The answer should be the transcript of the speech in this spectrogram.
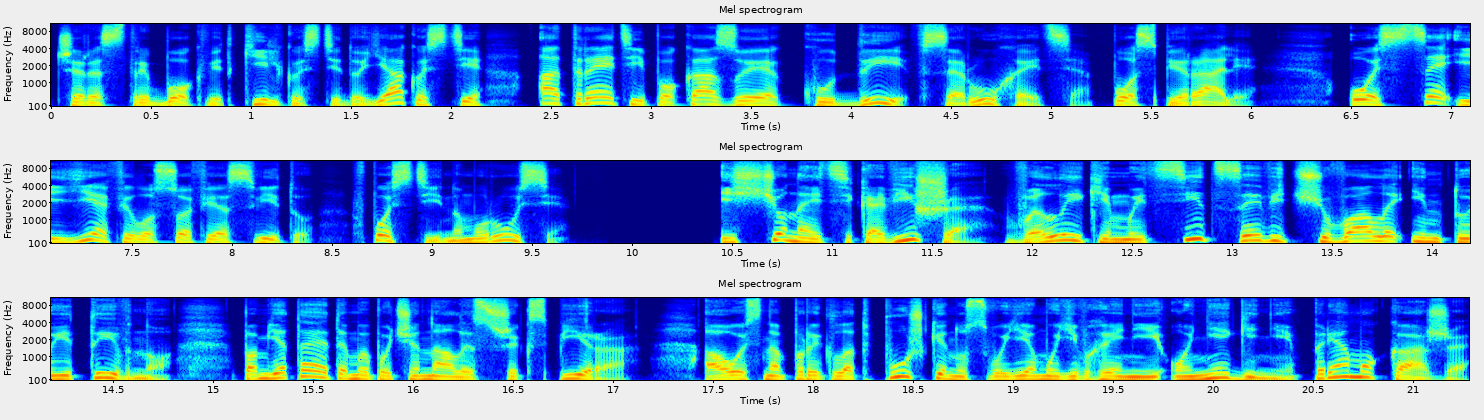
через стрибок від кількості до якості, а третій показує, куди все рухається по спіралі. Ось це і є філософія світу в постійному русі. І що найцікавіше, великі митці це відчували інтуїтивно. Пам'ятаєте, ми починали з Шекспіра. А ось, наприклад, Пушкін у своєму Євгенії Онєгіні прямо каже:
